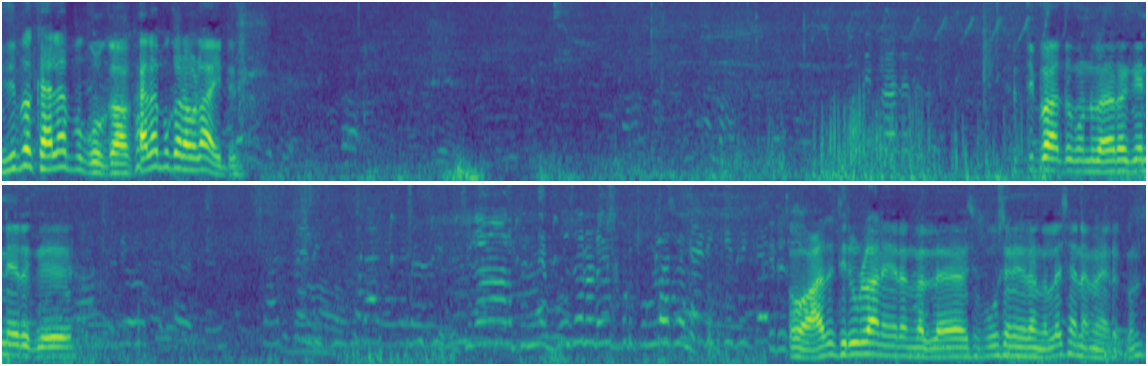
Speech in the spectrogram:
இது இப்போ கலப்பு கலப்பு கடவுளாக ஆயிட்டு சுற்றி பார்த்து கொண்டு வேற என்ன இருக்கு ஓ அது திருவிழா நேரங்களில் பூச நேரங்களில் சின்னமே இருக்கும்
